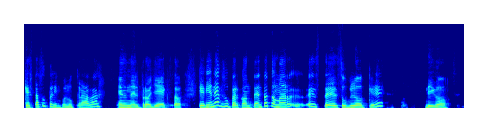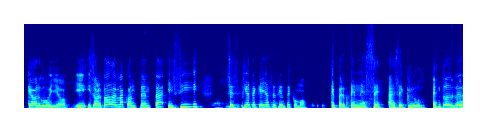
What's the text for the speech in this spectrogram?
que está súper involucrada en el proyecto, que viene súper contenta a tomar este, su bloque, digo, qué orgullo. Y, y, sobre todo verla contenta. Y sí, fíjate que ella se siente como que pertenece a ese club. Entonces,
